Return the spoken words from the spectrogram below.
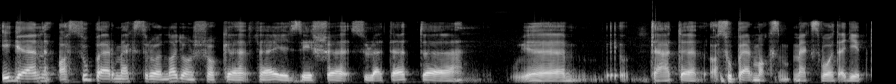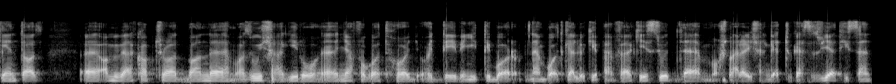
igen, a Supermaxről nagyon sok feljegyzés született, tehát a Supermax Max volt egyébként az, Eh, amivel kapcsolatban eh, az újságíró eh, nyafogott, hogy, hogy Dévényi Tibor nem volt kellőképpen felkészült, de most már el is engedtük ezt az ügyet, hiszen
